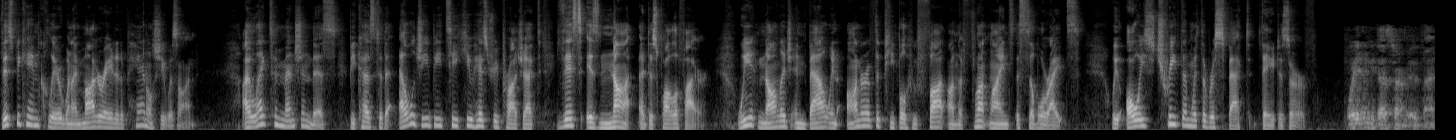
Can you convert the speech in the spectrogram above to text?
This became clear when I moderated a panel she was on. I like to mention this because to the LGBTQ History Project, this is not a disqualifier. We acknowledge and bow in honor of the people who fought on the front lines of civil rights. We always treat them with the respect they deserve. What do you think it does to our movement?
